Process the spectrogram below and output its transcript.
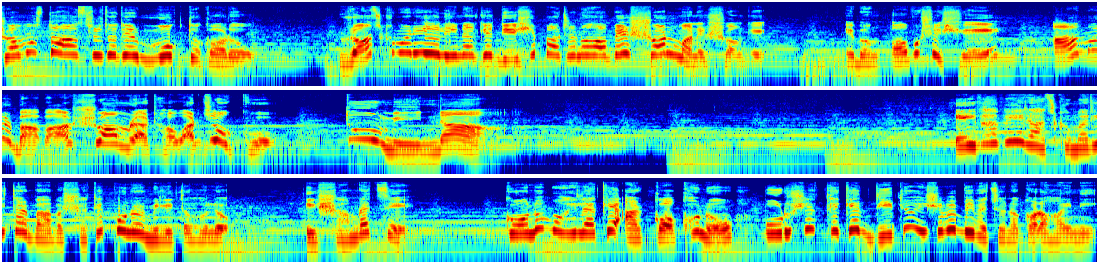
সমস্ত আশ্রিতদের মুক্ত করো। রাজকুমারী এলিনাকে দেশে পাঠানো হবে সম্মানের সঙ্গে। এবং অবশেষে আমার বাবা সম্রাট হওয়ার যোগ্য। তুমি না। এইভাবেই রাজকুমারী তার বাবার সাথে পুনর্মিলিত হল। এই সাম্রাজ্যে কোনো মহিলাকে আর কখনো পুরুষের থেকে দ্বিতীয় হিসেবে বিবেচনা করা হয়নি।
